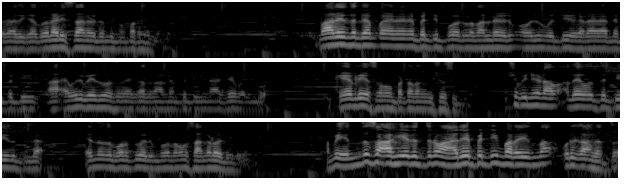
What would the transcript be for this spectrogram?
പരാതിക്കകത്ത് ഒരു അടിസ്ഥാനമില്ലെന്ന് ഇപ്പം പറയുന്നില്ല ബാലേന്ദ്രന്റെ മേനോനെ പറ്റി പോലുള്ള നല്ലൊരു ഒരു വലിയ കലാകാരനെ പറ്റി ഒരു പേര് ദോഷം കേൾക്കാത്ത ആളിനെ പറ്റി ഇങ്ങനെ ആശയം വരുമ്പോൾ കേരളീയ സമൂഹം പെട്ടെന്ന് വിശ്വസിക്കും. പക്ഷെ പിന്നീട് അദ്ദേഹം തെറ്റ് ചെയ്തിട്ടില്ല എന്നത് പുറത്തു വരുമ്പോൾ നമുക്ക് സങ്കടമല്ലേ തോന്നും അപ്പോൾ എന്ത് സാഹചര്യത്തിനും ആരെപ്പറ്റിയും പറയുന്ന ഒരു കാലത്ത്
